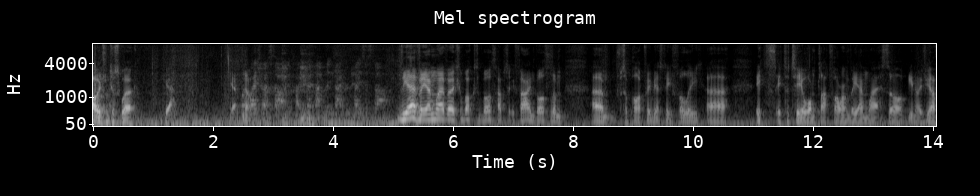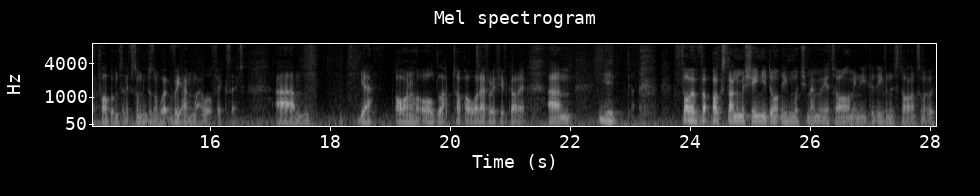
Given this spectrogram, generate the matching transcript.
Oh, it'll just work. Yeah. Yeah, where, no. Where should I start? If I, if that, is that a good place to start? Yeah, VMware VirtualBox are both absolutely fine. Both of them um, support FreeBSD fully. Uh, it's it's a tier one platform on VMware, so you know if you have problems and if something doesn't work, VMware will fix it. Um, yeah, or on an old laptop or whatever if you've got it. Um, you for a bog standard machine, you don't need much memory at all. I mean, you could even install it on something with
